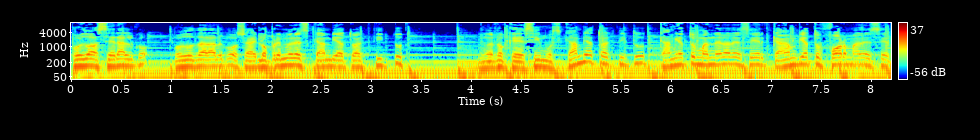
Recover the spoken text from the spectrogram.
¿puedo hacer algo? ¿Puedo dar algo? O sea, lo primero es cambia tu actitud. No es lo que decimos, cambia tu actitud, cambia tu manera de ser, cambia tu forma de ser.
